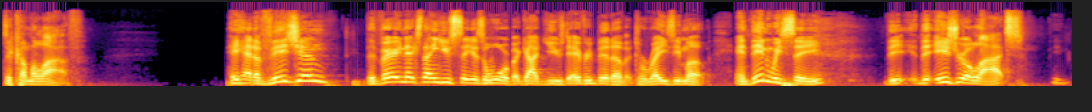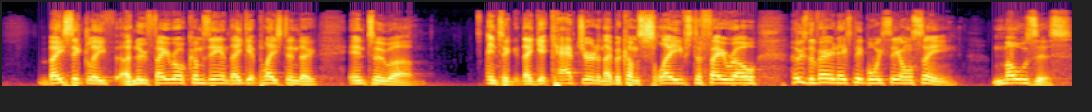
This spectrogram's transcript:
to come alive. He had a vision. The very next thing you see is a war, but God used every bit of it to raise him up. And then we see the, the Israelites, basically, a new Pharaoh comes in, they get placed into, into uh, into they get captured and they become slaves to Pharaoh. Who's the very next people we see on scene? Moses.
